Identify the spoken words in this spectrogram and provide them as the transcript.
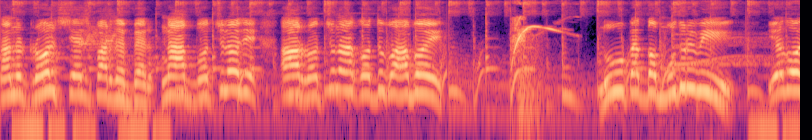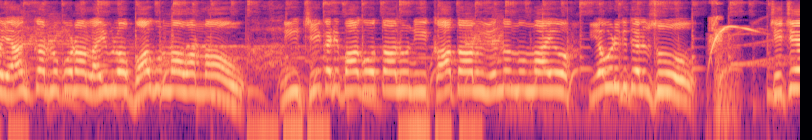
నన్ను ట్రోల్స్ చేసి పారదెబ్బారు నా బొచ్చులోది ఆ రొచ్చు నాకొద్దు బాబోయ్. నువ్వు పెద్ద ముదురువి. ఏదో యాంకర్ను కూడా లైవ్లో బాగున్నావన్నావు. నీ చీకటి భాగవతాలు నీ ఖాతాలు ఎన్నున్నాయో ఎవడికి తెలుసు? చిచే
